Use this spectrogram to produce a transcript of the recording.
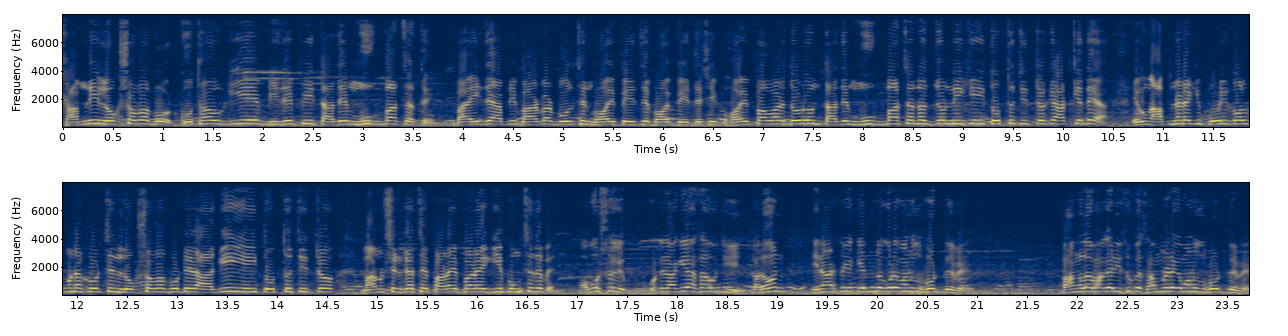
সামনেই লোকসভা ভোট কোথাও গিয়ে বিজেপি তাদের মুখ বাঁচাতে। বা এই যে আপনি বারবার বলছেন ভয় পেয়েছে ভয় পেয়েছে সেই ভয় পাওয়ার দরুন তাদের মুখ বাঁচানোর জন্য কি এই তথ্যচিত্রকে আটকে দেয়া? এবং আপনারা কি পরিকল্পনা করছেন লোকসভা ভোটের আগেই এই তথ্যচিত্র মানুষের কাছে পাড়ায় পাড়ায় গিয়ে পৌঁছে দেবেন? অবশ্যই ভোটের আগে আসা উচিত। কারণ এনআরসিকে কেন্দ্র করে মানুষ ভোট দেবে। বাংলা ভাগের ইস্যুকে সামনে রেখে মানুষ ভোট দেবে।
